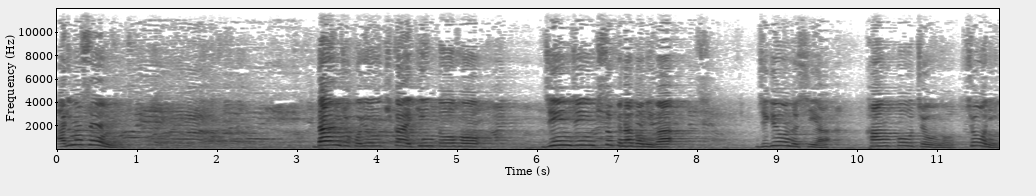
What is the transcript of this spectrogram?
ありません。男女雇用機会均等法、人人規則などには、事業主や観光庁の長に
